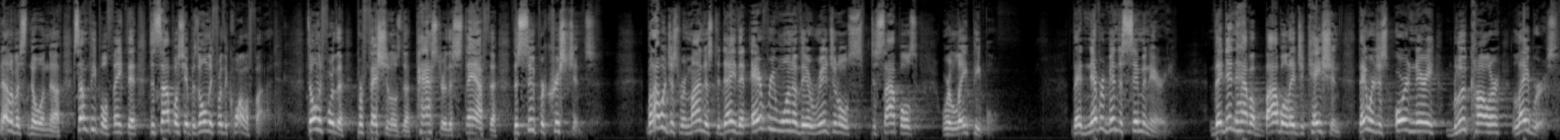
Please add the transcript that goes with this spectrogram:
none of us know enough. Some people think that discipleship is only for the qualified. It's only for the professionals, the pastor, the staff, the, the super Christians. But I would just remind us today that every one of the original disciples were lay people. They had never been to seminary. They didn't have a Bible education. They were just ordinary blue collar laborers.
